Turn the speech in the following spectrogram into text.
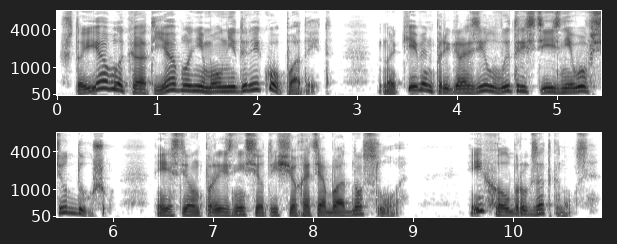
Что яблоко от яблони, мол, недалеко падает. Но Кевин пригрозил вытрясти из него всю душу, если он произнесет еще хотя бы одно слово. И Холбрук заткнулся.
